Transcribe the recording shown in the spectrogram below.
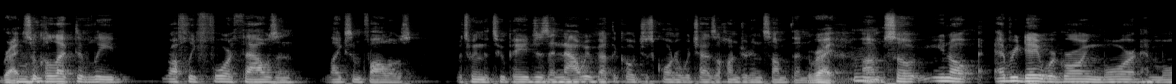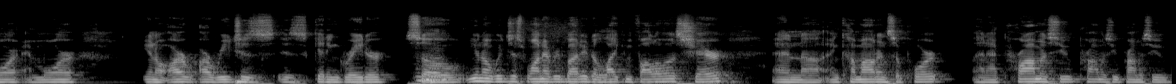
right? so collectively, roughly four thousand likes and follows between the two pages, and now we've got the coaches corner, which has a hundred and something. Right. Um, so you know, every day we're growing more and more and more. You know, our our reach is is getting greater. So you know, we just want everybody to like and follow us, share, and uh, and come out and support. And I promise you, promise you, promise you,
